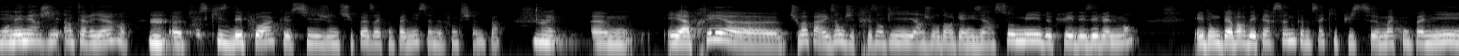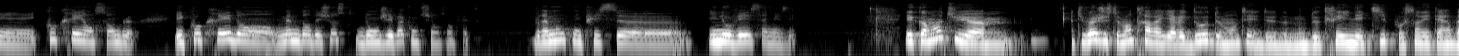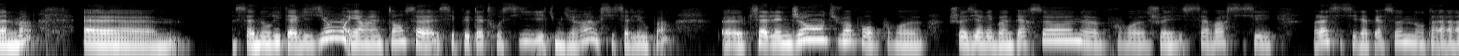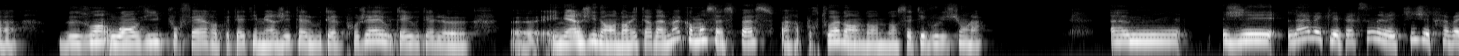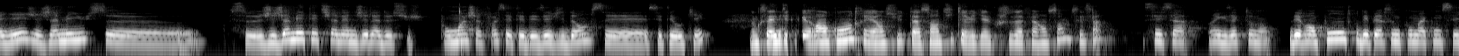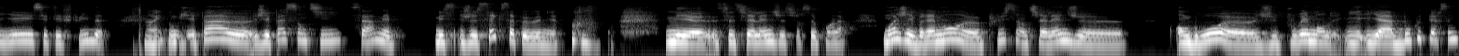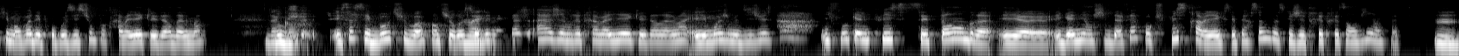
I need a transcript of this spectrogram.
mon énergie intérieure, mm. euh, tout ce qui se déploie, que si je ne suis pas accompagnée, ça ne fonctionne pas. Euh, et après, euh, tu vois, par exemple, j'ai très envie un jour d'organiser un sommet, de créer des événements, et donc d'avoir des personnes comme ça qui puissent m'accompagner et co-créer ensemble, et co-créer dans, même dans des choses dont je n'ai pas conscience, en fait. Vraiment qu'on puisse innover et s'amuser. Et comment tu, tu vois, justement, travailler avec d'autres, de monter, de, de, créer une équipe au sein des terres d'Alma, euh, ça nourrit ta vision et en même temps, c'est peut-être aussi, et tu me diras si ça l'est ou pas, euh, challengeant, tu vois, pour, pour euh, choisir les bonnes personnes, pour choisir, savoir si c'est voilà, si la personne dont tu as besoin ou envie pour faire peut-être émerger tel ou tel projet ou telle ou telle énergie dans, dans les d'Alma. Comment ça se passe pour toi dans, dans, cette évolution-là? Euh, j'ai là avec les personnes avec qui j'ai travaillé, j'ai jamais eu ce, j'ai jamais été challengée là-dessus. Pour moi, à chaque fois, c'était des évidences et c'était ok. Donc ça a été des rencontres et ensuite tu as senti qu'il y avait quelque chose à faire ensemble, c'est ça? C'est ça, exactement. Des rencontres ou des personnes qu'on m'a conseillées, c'était fluide. Donc j'ai pas, euh, j'ai pas senti ça, mais, mais je sais que ça peut venir. mais euh, ce challenge sur ce point-là. Moi, j'ai vraiment plus un challenge en gros, euh, je pourrais il y a beaucoup de personnes qui m'envoient des propositions pour travailler avec les terres d'Alma. Et ça, c'est beau, tu vois, quand tu reçois des messages Ah, j'aimerais travailler avec les terres d'Alma. Et moi, je me dis juste ah, Il faut qu'elles puissent s'étendre euh, et, gagner en chiffre d'affaires pour que je puisse travailler avec ces personnes parce que j'ai très, très envie, en fait. Mmh,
